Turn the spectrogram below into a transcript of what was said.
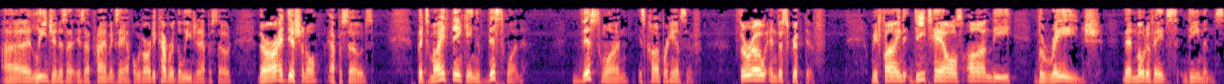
Uh, Legion is a, is a prime example. We've already covered the Legion episode. There are additional episodes. But to my thinking, this one, this one is comprehensive, thorough and descriptive. We find details on the, the rage that motivates demons.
